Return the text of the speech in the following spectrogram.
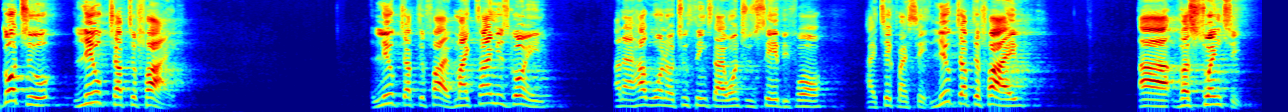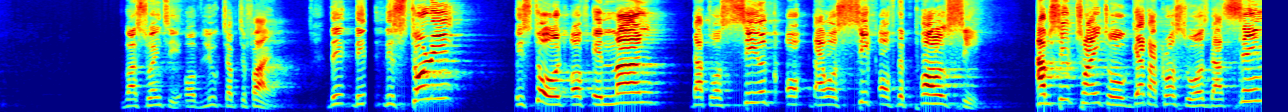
Go to Luke chapter 5. Luke chapter 5. My time is going, and I have one or two things that I want to say before I take my seat. Luke chapter 5, uh, verse 20. Verse 20 of Luke chapter 5. The, the, the story is told of a man that was sick of, that was sick of the palsy. I'm still trying to get across to us that sin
